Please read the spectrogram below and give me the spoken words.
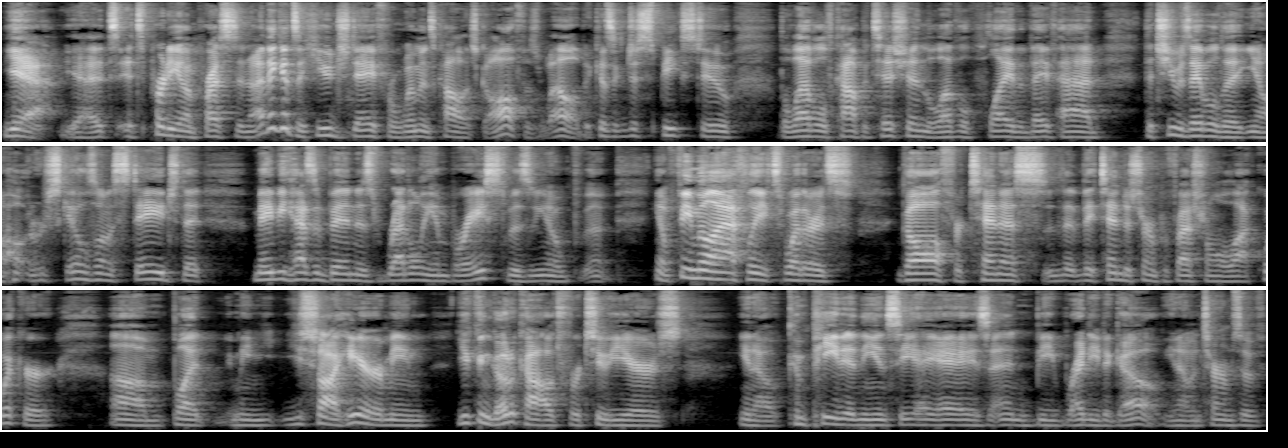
Yeah, yeah, it's it's pretty unprecedented. I think it's a huge day for women's college golf as well because it just speaks to the level of competition, the level of play that they've had. That she was able to, you know, hone her skills on a stage that maybe hasn't been as readily embraced as you know, uh, you know, female athletes, whether it's golf or tennis, they, they tend to turn professional a lot quicker. Um, but I mean, you saw here. I mean, you can go to college for two years you know, compete in the NCAAs and be ready to go, you know, in terms of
